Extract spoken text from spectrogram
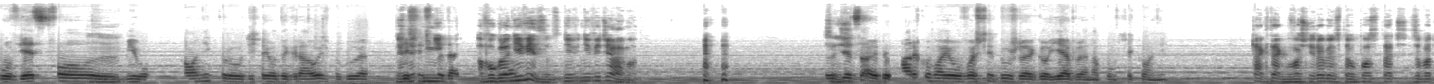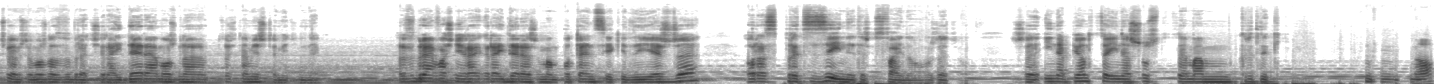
łowiectwo, Mhm. miłość koni, którą dzisiaj odegrałeś, w ogóle Ja 10 nie, nie, a w ogóle nie wiedząc, nie, nie wiedziałem o tym. W sensie, Ludzie z Aldermarku mają właśnie dużego jeble na punkcie koni. Tak, tak, bo właśnie robiąc tę postać zobaczyłem, że można wybrać Raidera, można coś tam jeszcze mieć innego. Ale wybrałem właśnie Ra- Raidera, że mam potencję, kiedy jeżdżę oraz precyzyjny też jest fajną rzeczą, że i na piątce, i na szóstce mam krytyki. No,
